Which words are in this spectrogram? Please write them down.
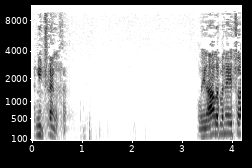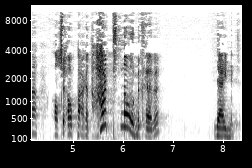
En niet veiligheid. Alleen Adam en Eva, als ze elkaar het hart nodig hebben, jij dit,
